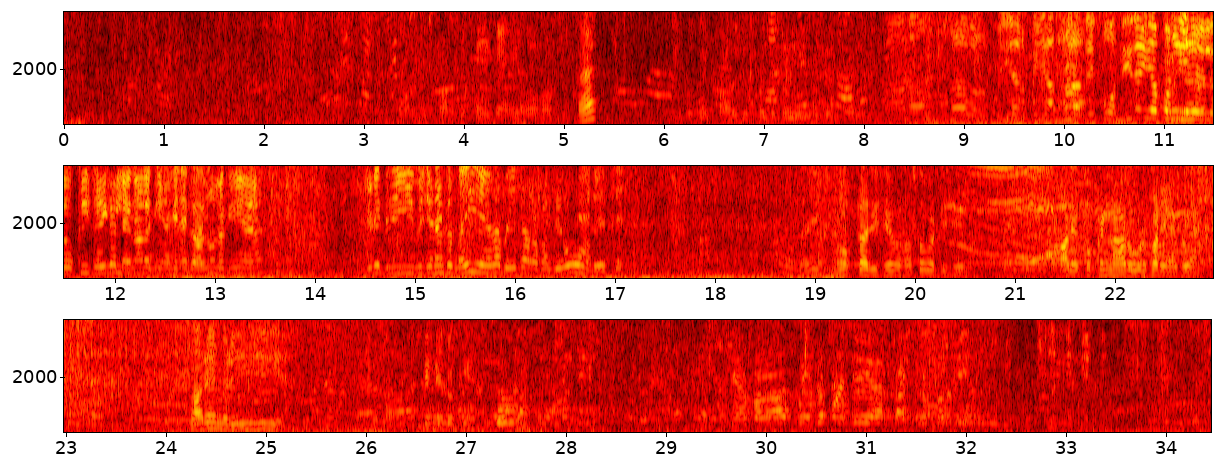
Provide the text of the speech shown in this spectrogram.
ਹੈ? ਉਹਦਾ 20 ਰੁਪਿਆ ਤਾਂ ਦੇਖੋ ਦੀ ਰਹੀ ਨੂੰ ਪਰ ਲੋਕੀ ਸਹੀ ਗੱਲ ਲੈਣਾ ਲੱਗੀਆਂ ਕਿਸੇ ਗੱਲ ਨੂੰ ਲੱਗੀਆਂ ਜਿਹੜੇ ਗਰੀਬ ਜਿਹਨਾਂ ਕੋਲ ਨਹੀਂ ਹੈਗਾ ਬੇਚਾਰਾ ਬੰਦੇ ਉਹ ਆਉਂਦੇ ਇੱਥੇ। ਹੁੰਦਾ ਜੀ। ਮੁਕਤਾ ਦੀ ਸੇਵਾ ਸਭ ਤੋਂ ਵੱਡੀ ਸੇਵਾ। ਆ ਦੇਖੋ ਕਿੰਨਾ ਰੋਡ ਭਰਿਆ ਪਿਆ। ਸਾਰੇ ਮਰੀਜ਼ ਹੀ ਹੈ। ਕਿੰਨੇ ਲੋਕੀ ਜੈਬਾਦ ਸਿੰਘ 5000 ਕੱਟ ਨੰਬਰ 3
